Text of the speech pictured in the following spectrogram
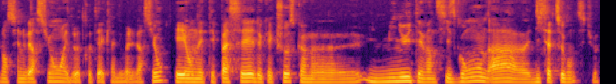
l'ancienne version et de l'autre côté avec la nouvelle version. Et on était passé de quelque chose comme euh, une minute et 26 secondes à 17 secondes, si tu veux.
